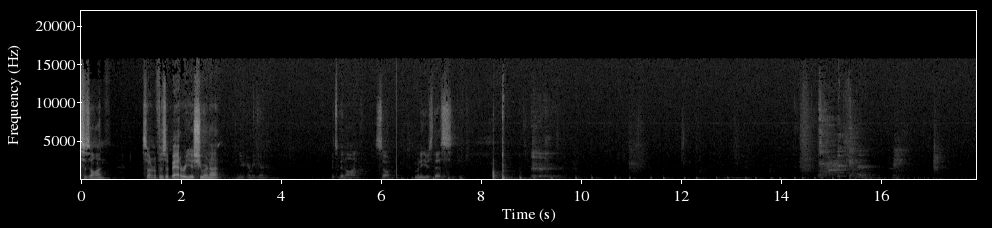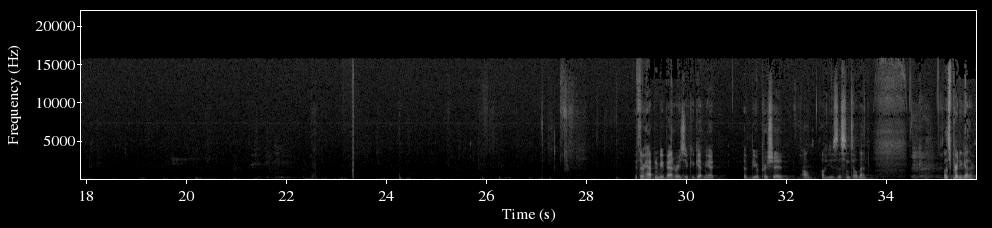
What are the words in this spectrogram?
This is on. So I don't know if there's a battery issue or not. Can you hear me here? It's been on. So I'm going to use this. There happen to be batteries, you could get me. I'd, be appreciated. I'll, I'll use this until then. Okay. Let's pray together.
